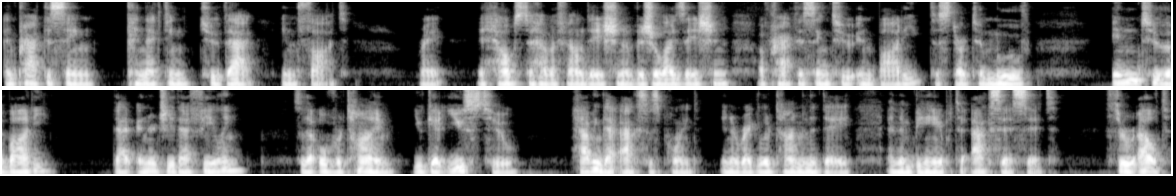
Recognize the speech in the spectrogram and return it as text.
and practicing connecting to that in thought, right? It helps to have a foundation of visualization, of practicing to embody, to start to move into the body, that energy, that feeling, so that over time you get used to having that access point in a regular time in the day and then being able to access it throughout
